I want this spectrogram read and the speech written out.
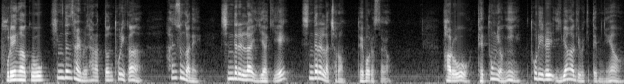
불행하고 힘든 삶을 살았던 토리가 한순간에 신데렐라 이야기의 신데렐라처럼 돼버렸어요. 바로 대통령이 토리를 입양하기로 했기 때문이에요.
